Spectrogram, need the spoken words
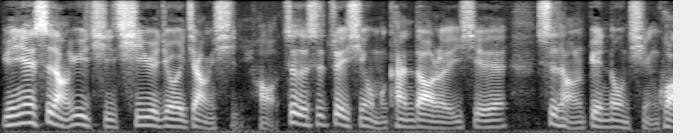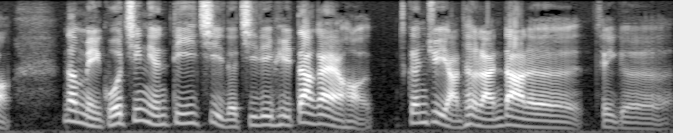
原先市场预期七月就会降息，好，这个是最新我们看到了一些市场的变动情况。那美国今年第一季的 GDP 大概哈，根据亚特兰大的这个。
